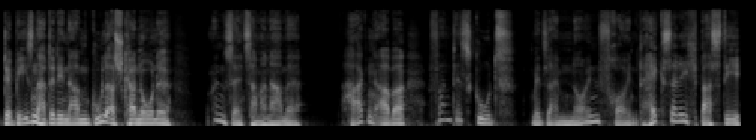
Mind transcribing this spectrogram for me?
Der Besen hatte den Namen Gulaschkanone. Ein seltsamer Name. Hagen aber fand es gut, mit seinem neuen Freund Hexerich Basti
